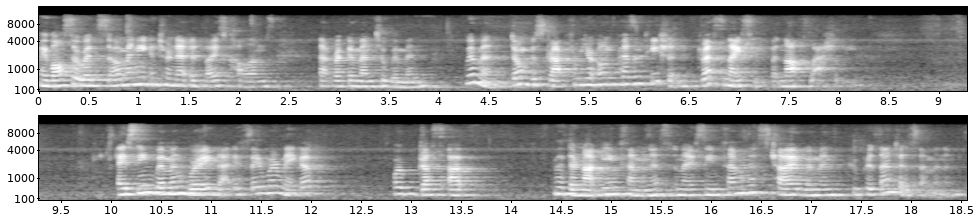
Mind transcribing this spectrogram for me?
I've also read so many internet advice columns that recommend to women, women, don't distract from your own presentation. Dress nicely, but not flashily. I've seen women worried that if they wear makeup or dress up, that they're not being feminist, and I've seen feminists chide women who present as feminine.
